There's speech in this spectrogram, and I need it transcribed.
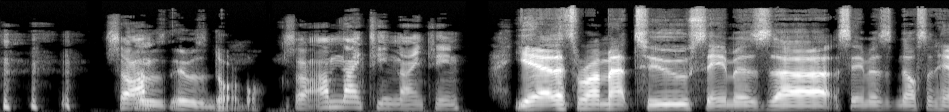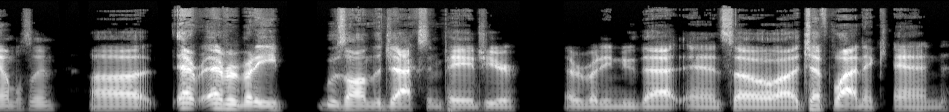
so It was, it was adorable. so I'm 19-19. Yeah, that's where I'm at too. Same as uh same as Nelson Hamilton. Uh everybody was on the Jackson page here. Everybody knew that. And so uh Jeff Blatnick and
